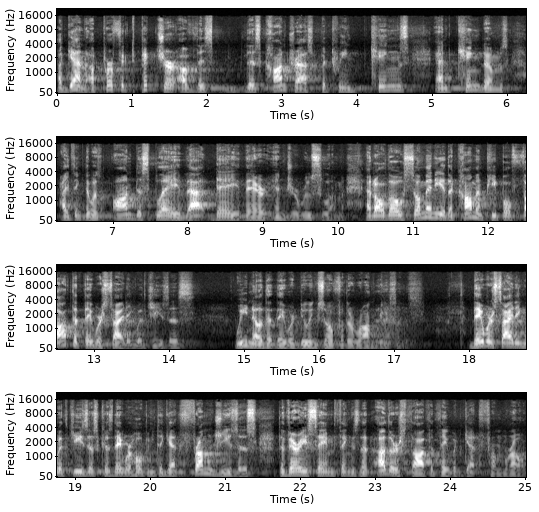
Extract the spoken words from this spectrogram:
again, a perfect picture of this, this contrast between kings and kingdoms, I think that was on display that day there in Jerusalem. And although so many of the common people thought that they were siding with Jesus, we know that they were doing so for the wrong reasons. They were siding with Jesus because they were hoping to get from Jesus the very same things that others thought that they would get from Rome,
